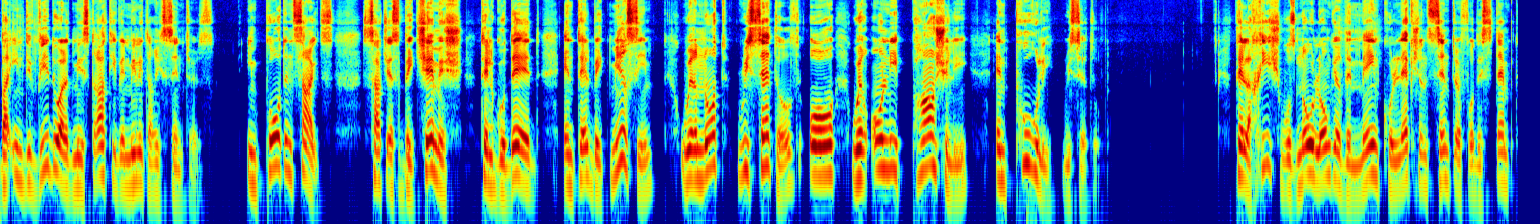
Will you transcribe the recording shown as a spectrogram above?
by individual administrative and military centers. Important sites such as Beit Shemesh, Tel Goded, and Tel Beit Mirsim were not resettled or were only partially and poorly resettled. Tel Lachish was no longer the main collection center for the stamped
